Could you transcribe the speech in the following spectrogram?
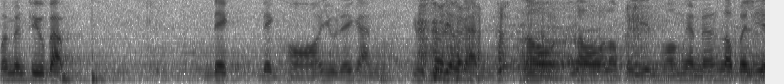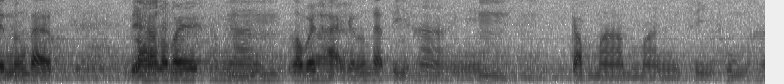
มันเป็นฟิลแบบเด็กเด็กหออยู่ด้วยกัน อยู่ที่เดียวกัน เราเราเราไปเรียนพร้อมกันนะ เราไปเรียนตั้งแต่ตีเราห้าเราไปทำงานอืม เราไปถ่ายกันตั้งแต่ตีห้าอย่างนี้อืมอืมกลับมาประมาณสี่ทุ่มห้า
